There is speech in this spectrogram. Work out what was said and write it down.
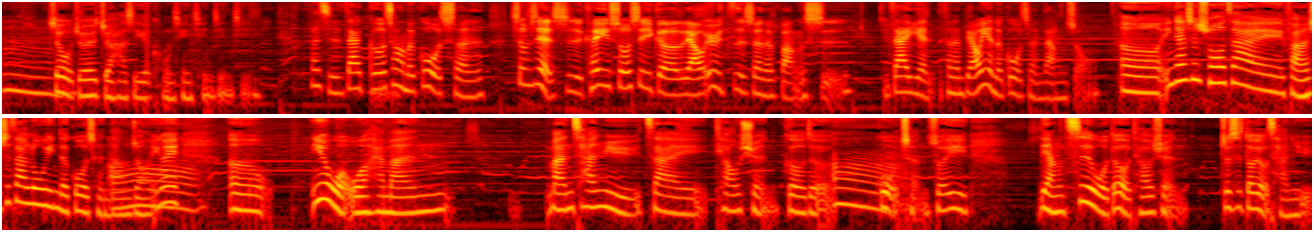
嗯，所以我就会觉得它是一个空气清净机。但其实，在歌唱的过程，是不是也是可以说是一个疗愈自身的方式？你在演可能表演的过程当中，呃，应该是说在反而是在录音的过程当中，因为哦嗯，因为我我还蛮蛮参与在挑选歌的嗯过程，所以两次我都有挑选，就是都有参与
